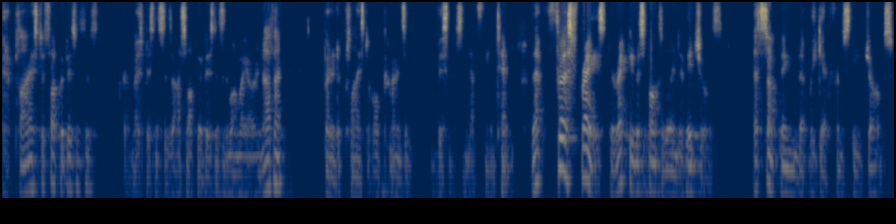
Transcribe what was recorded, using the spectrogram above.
it applies to software businesses. Most businesses are software businesses one way or another, but it applies to all kinds of business, and that's the intent. That first phrase, directly responsible individuals, that's something that we get from Steve Jobs,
